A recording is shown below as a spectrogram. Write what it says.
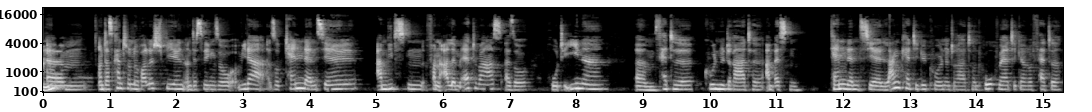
Mhm. Ähm, und das kann schon eine Rolle spielen und deswegen so wieder so tendenziell am liebsten von allem etwas, also Proteine, ähm, Fette, Kohlenhydrate, am besten tendenziell langkettige Kohlenhydrate und hochwertigere Fette,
